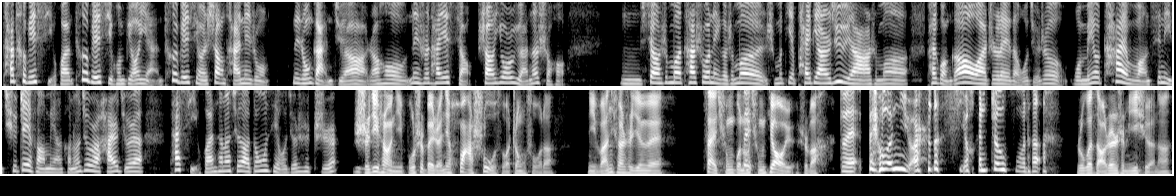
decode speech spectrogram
她特别喜欢，特别喜欢表演，特别喜欢上台那种那种感觉啊。然后那时候她也小，上幼儿园的时候。嗯，像什么他说那个什么什么电拍电视剧呀、什么拍广告啊之类的，我觉着我没有太往心里去这方面，可能就是还是觉得他喜欢，他能学到东西，我觉得是值。实际上你不是被人家话术所征服的，你完全是因为再穷不能穷教育，是吧？对，被我女儿的喜欢征服的。如果早认识米雪呢，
